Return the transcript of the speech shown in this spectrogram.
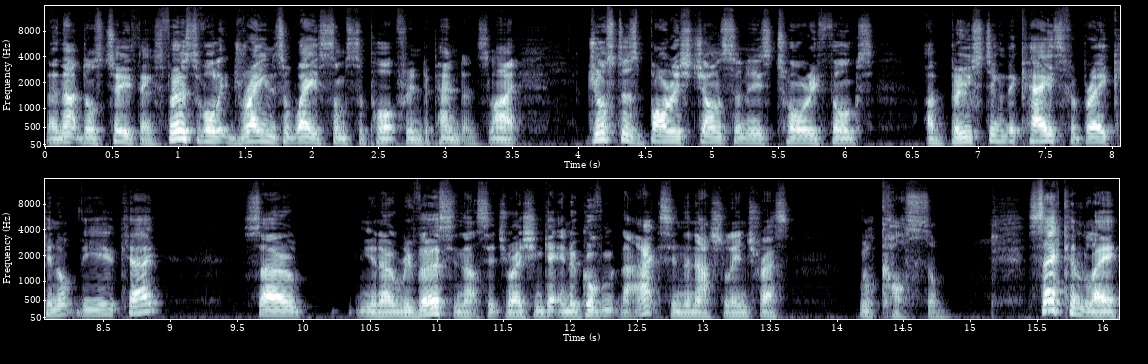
then that does two things. First of all, it drains away some support for independence. Like, just as Boris Johnson and his Tory thugs are boosting the case for breaking up the UK, so, you know, reversing that situation, getting a government that acts in the national interest will cost some. Secondly,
